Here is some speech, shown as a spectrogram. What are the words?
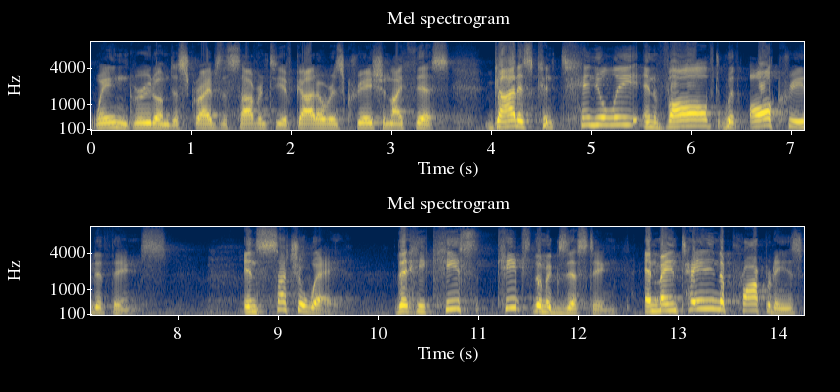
Wayne Grudem describes the sovereignty of God over his creation like this God is continually involved with all created things in such a way that he keeps, keeps them existing and maintaining the properties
